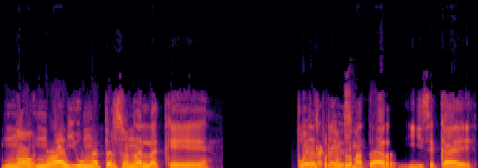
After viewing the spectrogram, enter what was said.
no no hay una persona a la que puedas, por ejemplo, matar y se cae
